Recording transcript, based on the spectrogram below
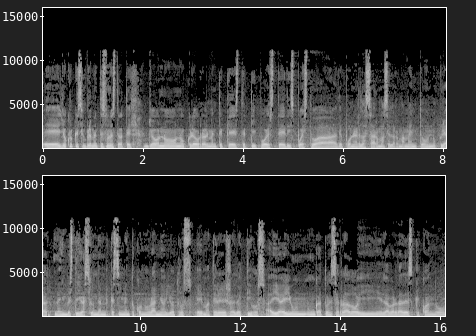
Eh, yo creo que simplemente es una estrategia. Yo no, no creo realmente que este tipo esté dispuesto a deponer las armas, el armamento nuclear, la investigación de enriquecimiento con uranio y otros eh, materiales radioactivos. Ahí hay un, gato encerrado y la verdad es que cuando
